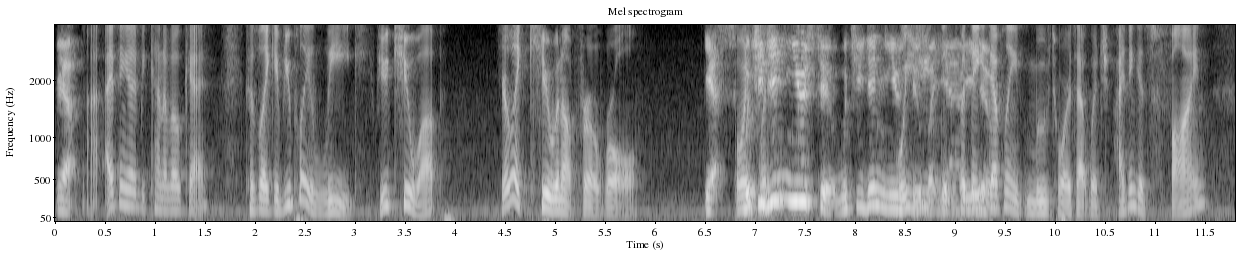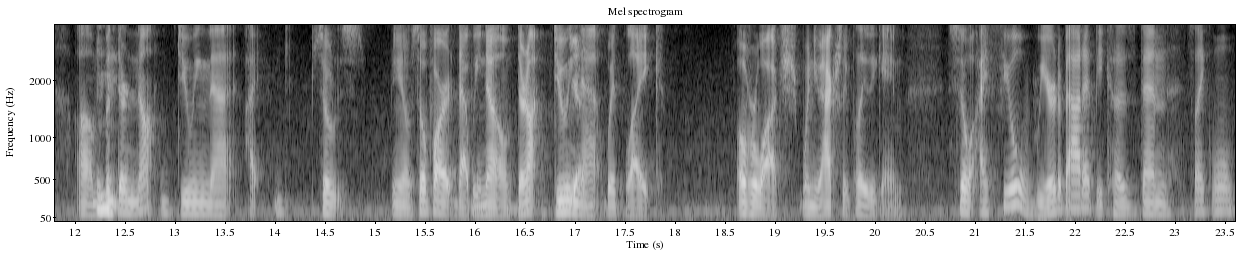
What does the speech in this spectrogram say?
Yeah. I think that'd be kind of okay. Because, like, if you play League, if you queue up, you're, like, queuing up for a role. Yes, which you didn't used to, which you didn't used to, but, yeah, but they do. definitely move towards that, which I think is fine. Um, mm-hmm. But they're not doing that. I, so, you know, so far that we know, they're not doing yeah. that with, like, Overwatch when you actually play the game. So I feel weird about it because then it's like, well,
